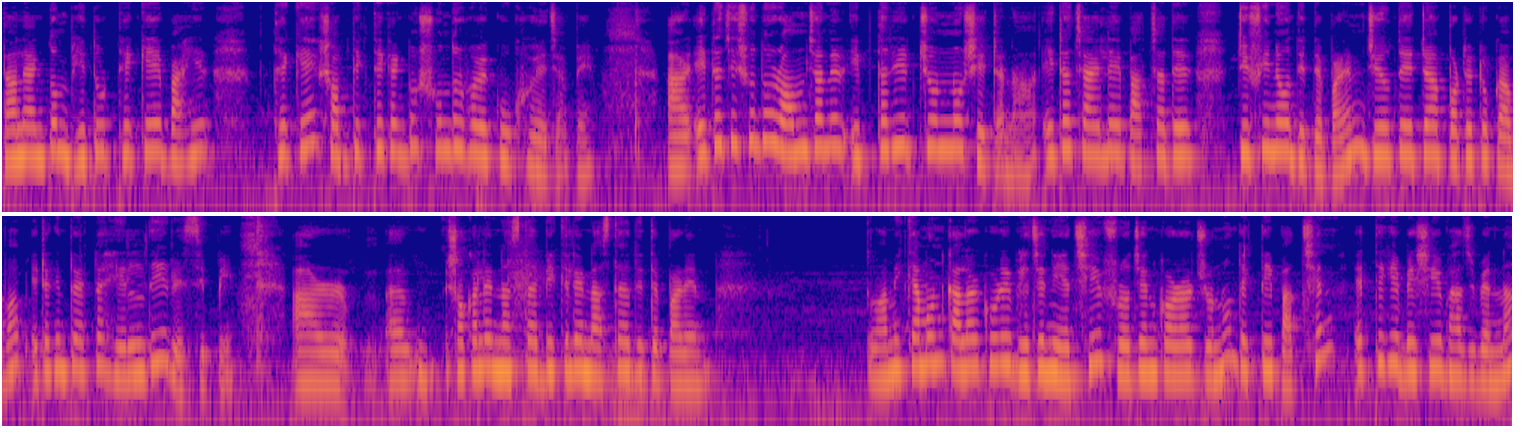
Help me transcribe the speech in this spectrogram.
তাহলে একদম ভিতর থেকে বাহির থেকে সব দিক থেকে একদম সুন্দরভাবে কুক হয়ে যাবে। আর এটা যে শুধু রমজানের ইফতারির জন্য সেটা না, এটা চাইলে বাচ্চাদের টিফিনেও দিতে পারেন। যেহেতু এটা পটেটো কাবাব এটা কিন্তু একটা হেলদি রেসিপি আর সকালের নাস্তায়, বিকেলের নাস্তায়ও দিতে পারেন। তো আমি কেমন কালার করে ভেজে নিয়েছি ফ্রোজেন করার জন্য দেখতেই পাচ্ছেন, এর থেকে বেশি ভাজবেন না।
